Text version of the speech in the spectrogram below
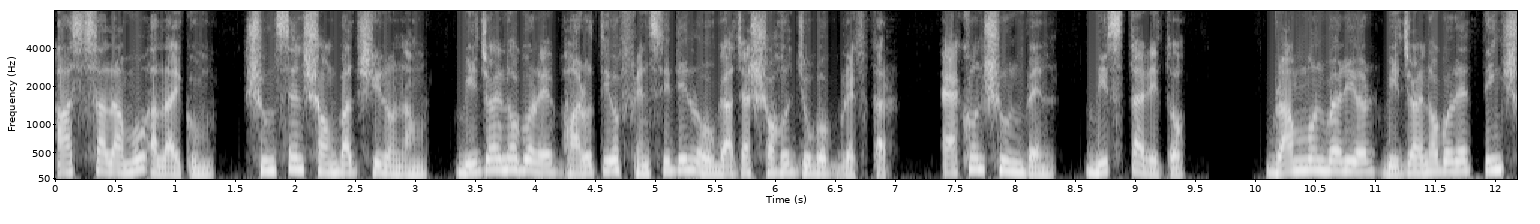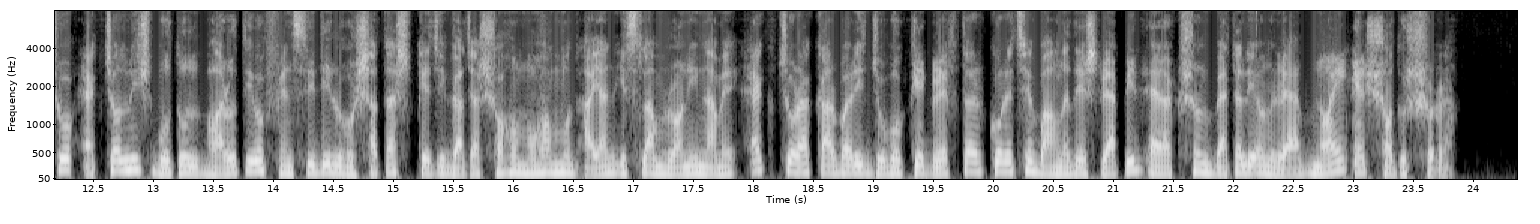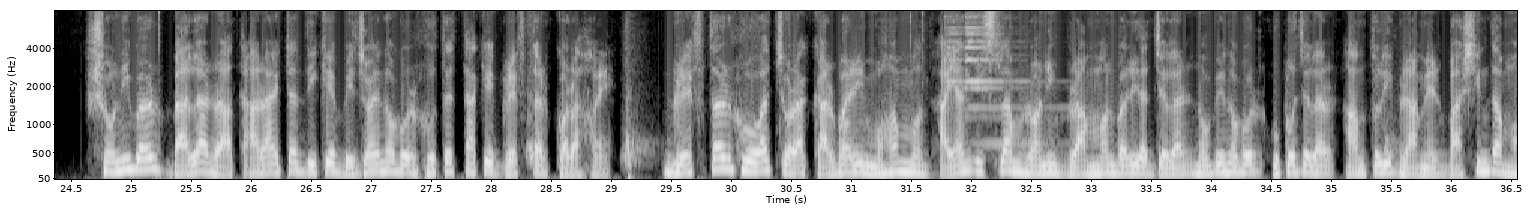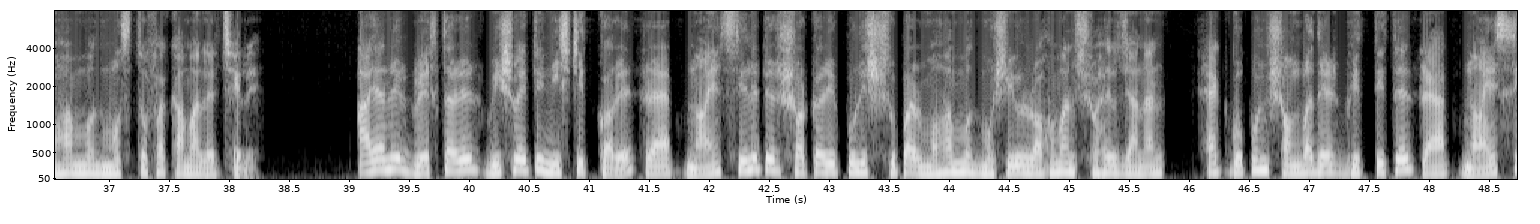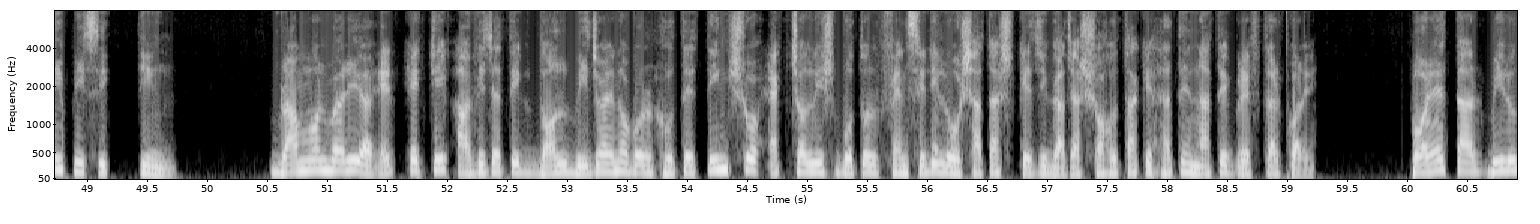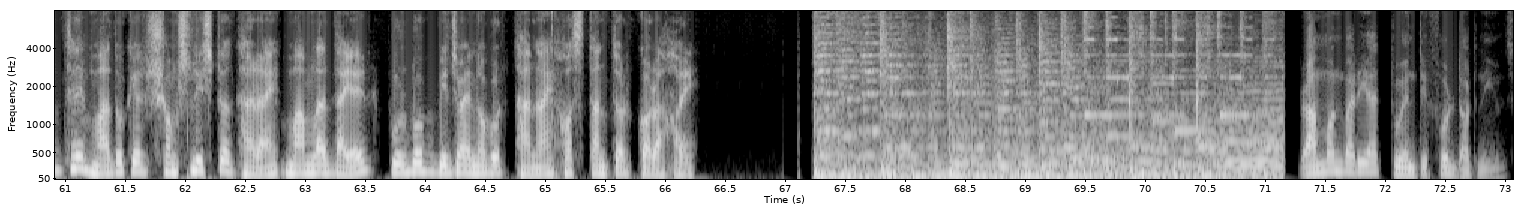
আসসালামু আলাইকুম। শুনছেন সংবাদ শিরোনাম। বিজয়নগরে ভারতীয় ফেন্সিডিল ও গাজা সহ যুবক গ্রেফতার। এখন শুনবেন বিস্তারিত। ব্রাহ্মণবাড়িয়ার বিজয়নগরে তিনশো একচল্লিশ বোতল ভারতীয় ফেন্সিডিল ও সাতাশ কেজি গাজা সহ মোহাম্মদ আয়ান ইসলাম রনি নামে এক চোরা কারবারি যুবককে গ্রেফতার করেছে Bangladesh rapid action battalion RAB নয় এর সদস্যরা। শনিবার বেলা রাত আড়াইটার দিকে বিজয়নগর হতে তাকে গ্রেফতার করা হয়। গ্রেফতার হওয়া চোরা কারবারি মোহাম্মদ আয়ান ইসলাম রনি ব্রাহ্মণবাড়িয়া জেলার নবীনগর উপজেলার আমতলী গ্রামের বাসিন্দা মোহাম্মদ মোস্তফা কামালের ছেলে। আয়ানের গ্রেফতারের বিষয়টি নিশ্চিত করে র্যাব নয়, সিলেটের সরকারি পুলিশ সুপার মোহাম্মদ মশিউর রহমান সোহেল জানান, এক গোপন সংবাদের ভিত্তিতে র্যাব নয়, সিপিসি তিন। ব্রাহ্মণবাড়িয়া এর একটি আভিজাতিক দল বিজয়নগর হতে তিনশো একচল্লিশ বোতল ফেন্সিডিল ও সাতাশ কেজি গাঁজা সহ তাকে হাতে নাতে গ্রেফতার করে। পরে তার বিরুদ্ধে মাদকের সংশ্লিষ্ট ধারায় মামলা দায়ের পূর্ব বিজয়নগর থানায় হস্তান্তর করা হয়। Brahmanbaria twenty four dot news.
